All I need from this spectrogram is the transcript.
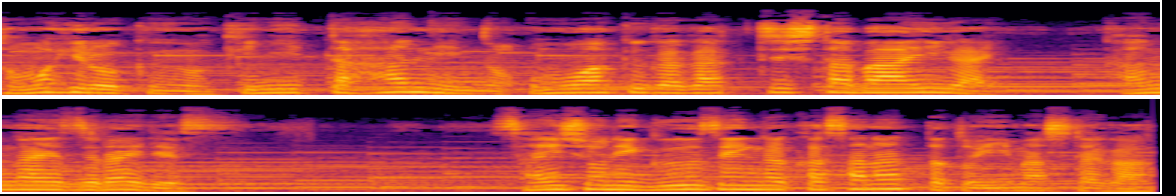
智弘くんを気に入った犯人の思惑が合致した場合以外考えづらいです。最初に偶然が重なったと言いましたが、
